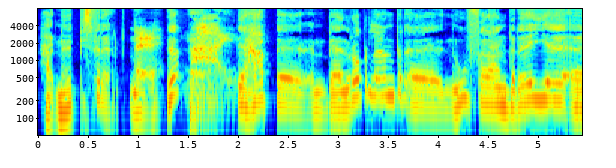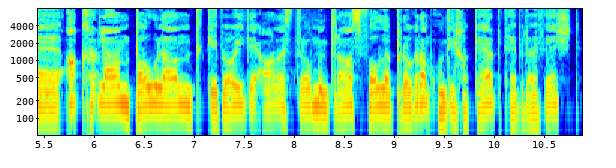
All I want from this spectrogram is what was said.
Hat mir etwas vererbt? Nein. Ja. Nein. Der hat äh, einen Berner Oberländer, äh, einen Haufen Ländereien, äh, Ackerland, Bauland, Gebäude, alles drum und dran, volles Programm. Und ich habe geerbt, hebt euch fest,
